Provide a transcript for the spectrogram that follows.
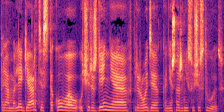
прямо леги артис, такого учреждения в природе, конечно же, не существует.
